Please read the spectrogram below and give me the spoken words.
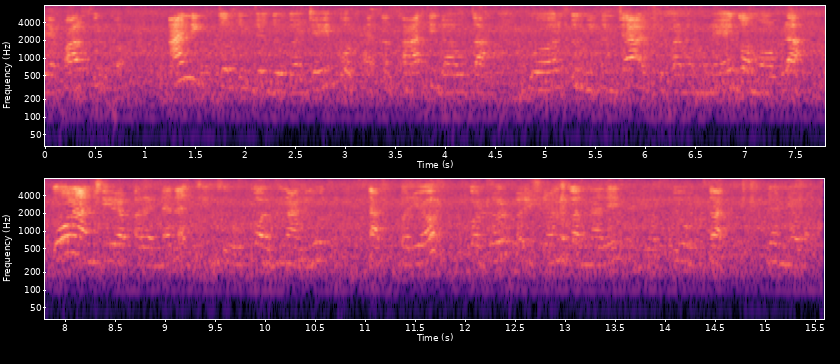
व्यापार सुरू कर. आणि तो तुमच्या दोघांच्याही पोटाचा साथ दिला होता. वर तुम्ही तुमच्या आक्षेपणामुळे गमावला. दोन अंशी व्यापाऱ्यांना त्याची सुरू करून आली होती. तात्पर्य कठोर परिश्रम करणारे होतात. धन्यवाद.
